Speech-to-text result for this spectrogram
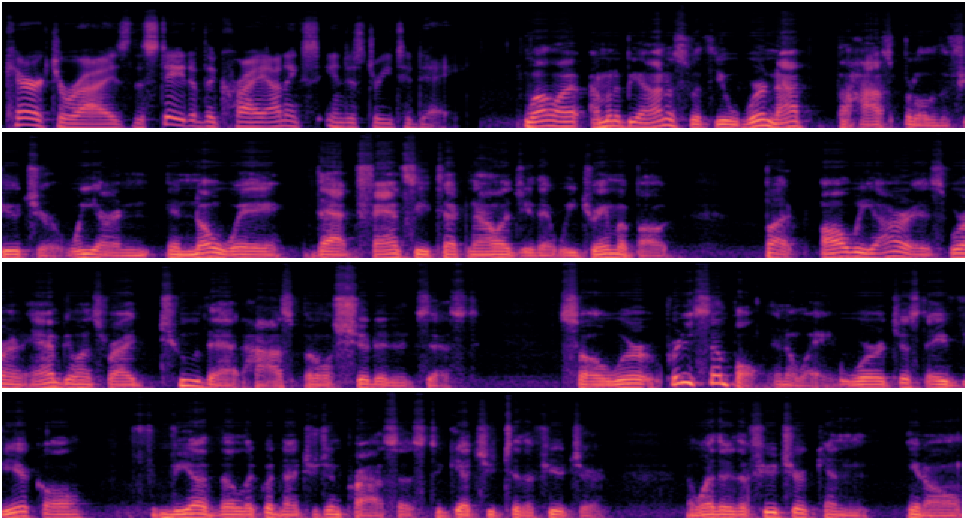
characterize the state of the cryonics industry today? Well, I, am going to be honest with you. We're not the hospital of the future. We are in, in no way that fancy technology that we dream about. But all we are is we're an ambulance ride to that hospital should it exist. So we're pretty simple in a way. We're just a vehicle via the liquid nitrogen process to get you to the future. And whether the future can, you know,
